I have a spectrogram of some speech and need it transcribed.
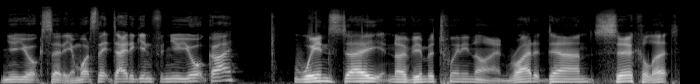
New York City. And what's that date again for New York, guy? Wednesday, November 29. Write it down, circle it.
